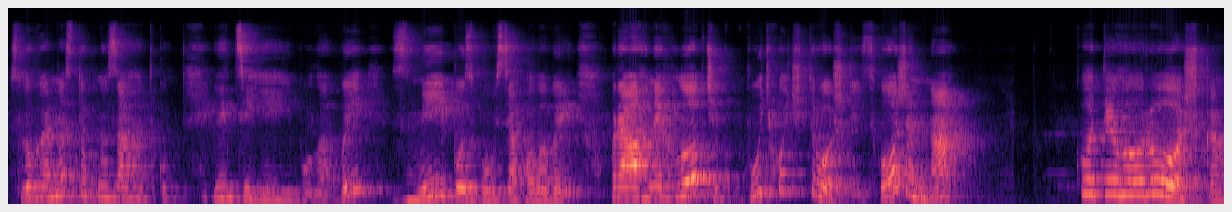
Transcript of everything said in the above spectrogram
Слухаємо наступну загадку. Від цієї булави змій позбувся голови. Прагне хлопчик, будь хоч трошки, схожим на Котигорошка.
